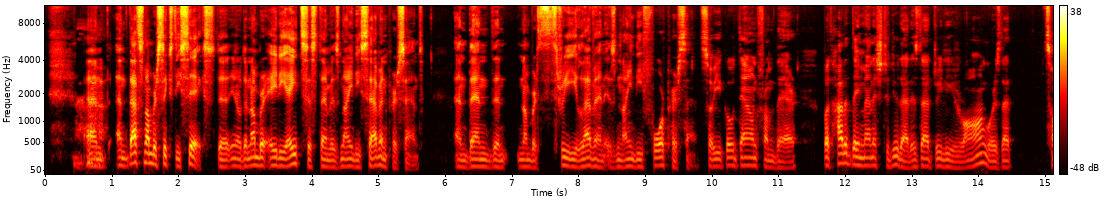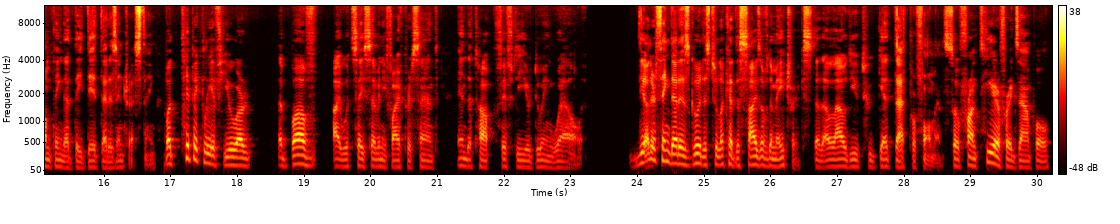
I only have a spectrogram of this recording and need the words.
Uh-huh. and and that's number 66. The you know, the number 88 system is 97% and then the number 311 is 94%. So you go down from there. But how did they manage to do that? Is that really wrong or is that something that they did that is interesting? But typically, if you are above, I would say 75% in the top 50, you're doing well. The other thing that is good is to look at the size of the matrix that allowed you to get that performance. So Frontier, for example,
